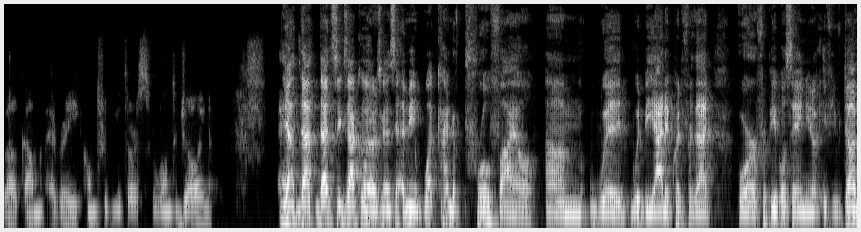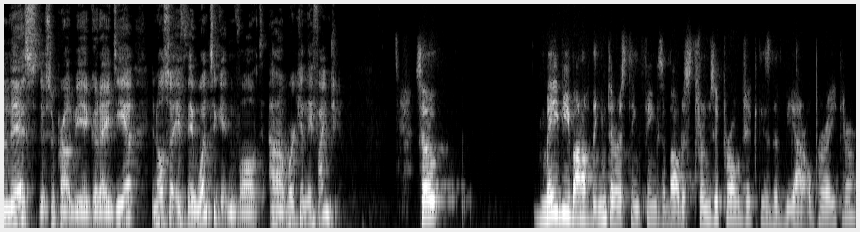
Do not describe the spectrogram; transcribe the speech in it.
welcome every contributors who want to join. And yeah, that, that's exactly what I was going to say. I mean, what kind of profile um, would would be adequate for that, or for people saying, you know, if you've done this, this would probably be a good idea. And also, if they want to get involved, uh, where can they find you? So, maybe one of the interesting things about the Strimzi project is that we are operator,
